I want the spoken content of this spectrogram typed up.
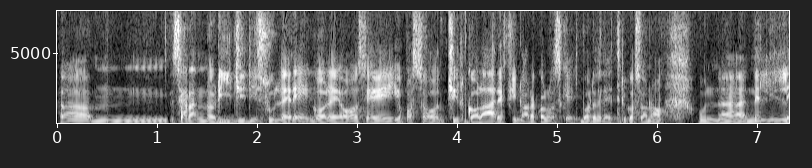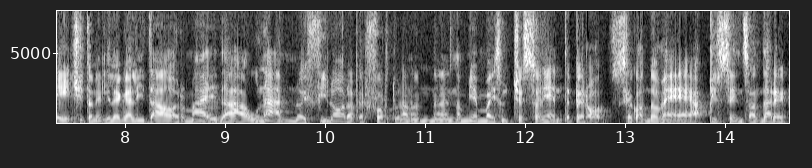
um, saranno rigidi sulle regole o se io posso circolare finora con lo skateboard elettrico sono un, uh, nell'illecito, nell'illegalità ormai da un anno e finora per fortuna non, non, mi è mai successo niente, però secondo me ha più senso andare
